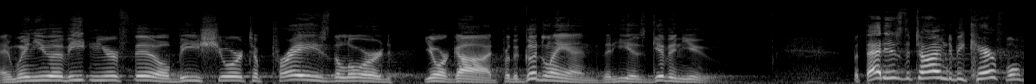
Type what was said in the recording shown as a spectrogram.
And when you have eaten your fill, be sure to praise the Lord your God for the good land that he has given you. But that is the time to be careful.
